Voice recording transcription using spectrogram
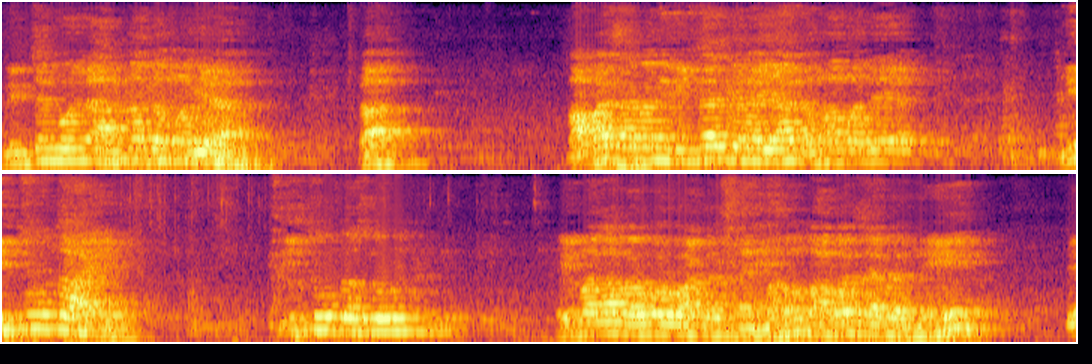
ख्रिश्चन बोलले आमचा धर्म घ्या. का? बाबासाहेबांनी विचार केला या धमामध्ये ही चूक आहे. ही चूक असून हे मला बरोबर वाटत नाही. म्हणून बाबासाहेबांनी ते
